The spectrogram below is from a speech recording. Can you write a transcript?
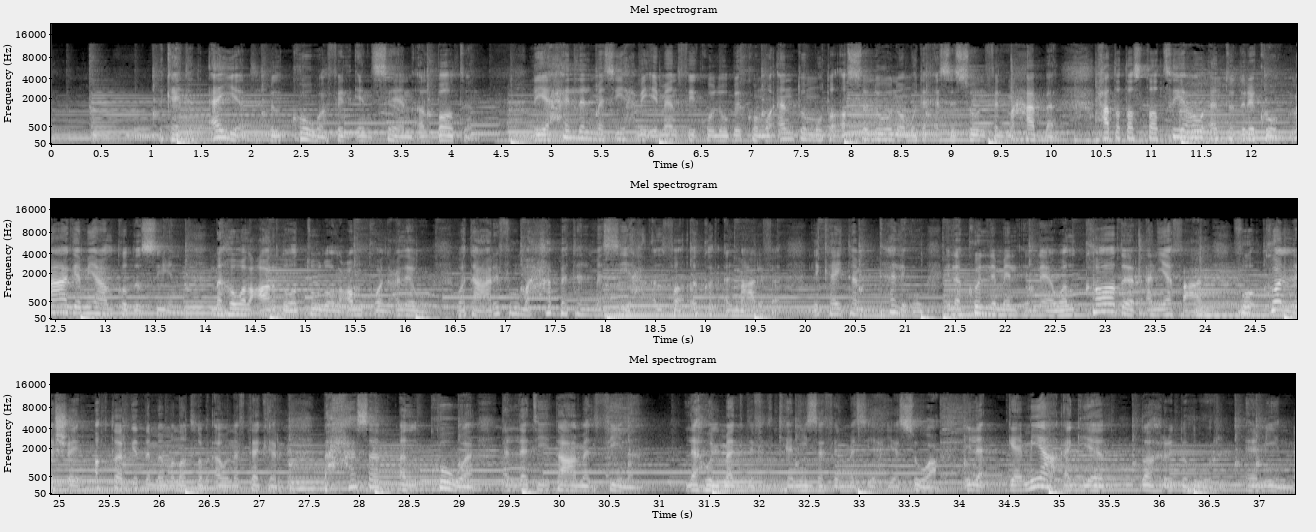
لكي تتأيد بالقوة في الإنسان الباطن. ليحل المسيح بإيمان في قلوبكم وأنتم متأصلون ومتأسسون في المحبة حتى تستطيعوا أن تدركوا مع جميع القديسين ما هو العرض والطول والعمق والعلو وتعرفوا محبة المسيح الفائقة المعرفة لكي تمتلئوا إلى كل ملء الله والقادر أن يفعل فوق كل شيء أكثر جدا مما نطلب أو نفتكر بحسب القوة التي تعمل فينا. له المجد في الكنيسة في المسيح يسوع. إلى جميع أجيال ظهر الدهور. آمين.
